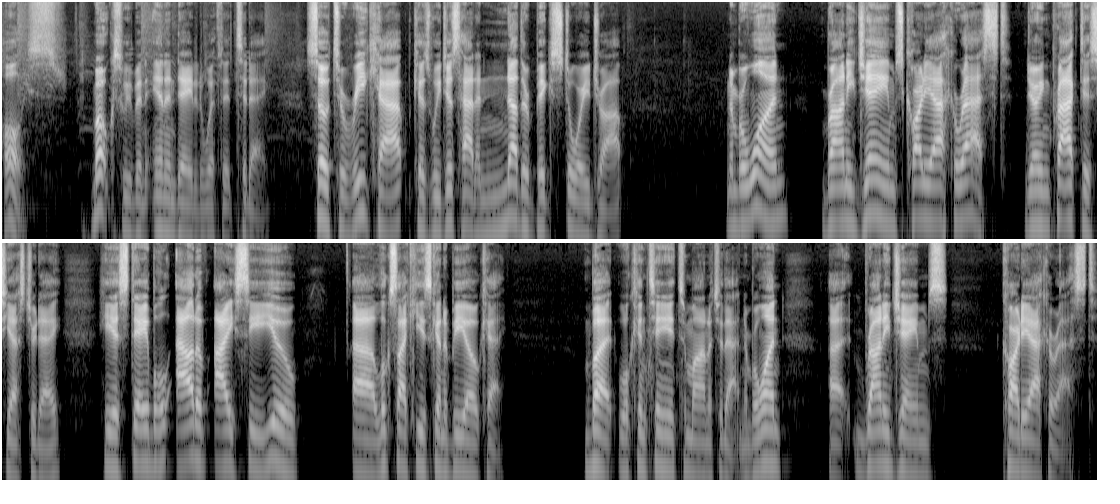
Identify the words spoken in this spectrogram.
Holy smokes, we've been inundated with it today. So to recap, because we just had another big story drop. Number one, Bronny James cardiac arrest during practice yesterday. He is stable out of ICU. Uh, looks like he's going to be okay, but we'll continue to monitor that. Number one, uh, Bronny James cardiac arrest,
